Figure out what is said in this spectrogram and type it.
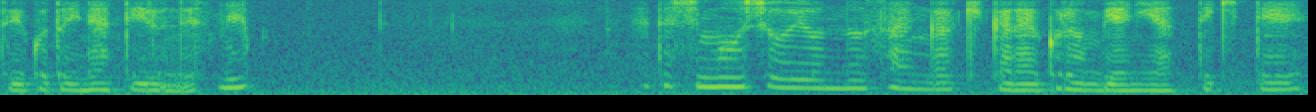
ということになっているんですね。私も小4の3学期からコロンビアにやってきて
